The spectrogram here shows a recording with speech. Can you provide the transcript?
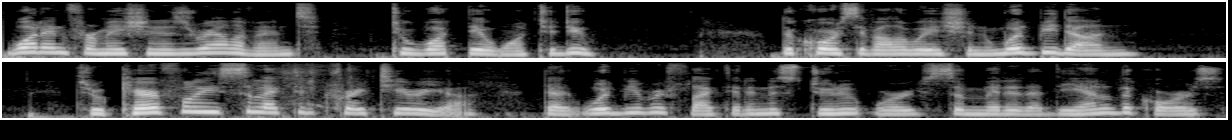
what information is relevant to what they want to do. The course evaluation would be done through carefully selected criteria that would be reflected in the student work submitted at the end of the course,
